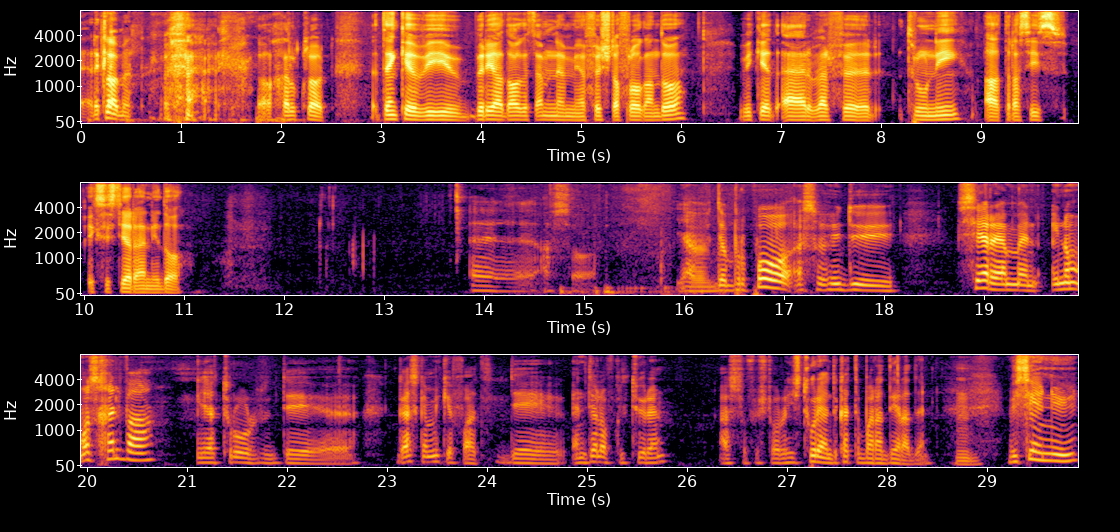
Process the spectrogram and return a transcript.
reklamen. ja, självklart. Jag tänker vi börjar dagens ämne med första frågan då. Vilket är varför tror ni att rasism existerar än idag? Eh, alltså, ja, det beror på alltså, hur du ser det, men inom oss själva, jag tror det är ganska mycket för att det är en del av kulturen. Alltså förstår du? Historien, du kan inte bara radera den. Mm. Vi ser nu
